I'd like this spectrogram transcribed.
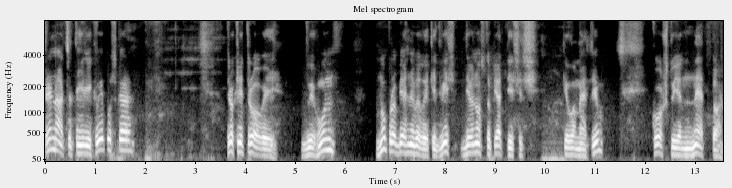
13-й рік випуска. Трьохлітровий двигун. Ну, пробіг невеликий. 295 тисяч кілометрів. Коштує нетто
